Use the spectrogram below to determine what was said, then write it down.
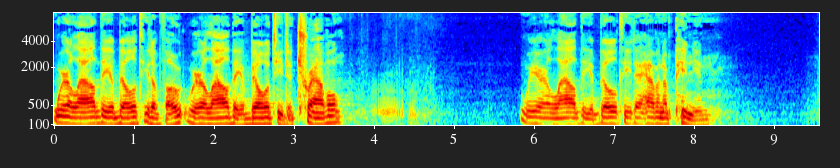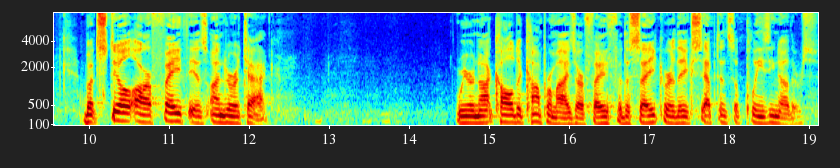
We're allowed the ability to vote. We're allowed the ability to travel. We are allowed the ability to have an opinion but still our faith is under attack. We are not called to compromise our faith for the sake or the acceptance of pleasing others.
